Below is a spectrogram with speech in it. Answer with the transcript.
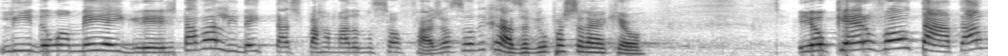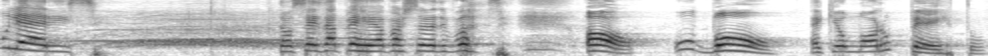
linda, eu amei a igreja. Estava ali deitada, esparramada no sofá. Já sou de casa, viu, pastora Raquel? Eu quero voltar, tá, mulheres? Então vocês aperrei a pastora de vocês. Ó, o bom é que eu moro perto.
